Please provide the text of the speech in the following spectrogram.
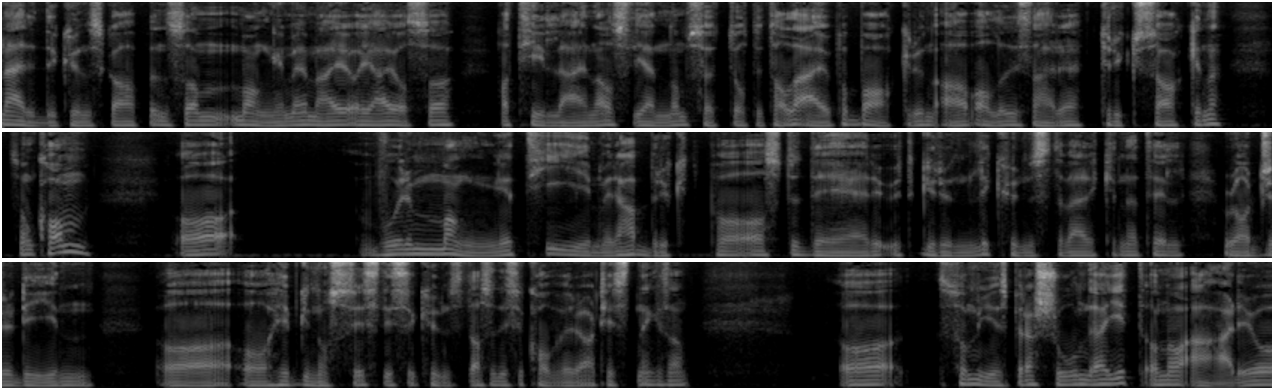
nerdekunnskapen som mange med meg, og jeg også, har tilegna oss gjennom 70-80-tallet, er jo på bakgrunn av alle disse her trykksakene som kom. Og hvor mange timer jeg har brukt på å studere utgrunnelig kunstverkene til Roger Dean og, og Hypgnosis, disse, kunst, altså disse coverartistene. ikke sant? Og så mye inspirasjon det har gitt, og nå er det jo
